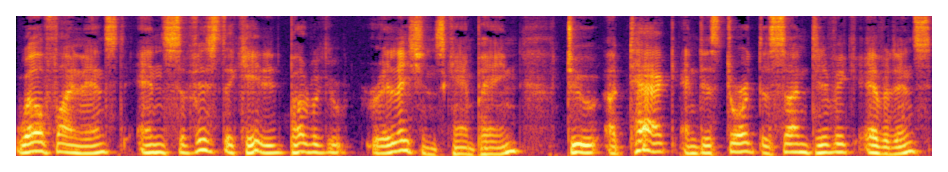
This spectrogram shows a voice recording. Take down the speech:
well financed, and sophisticated public relations campaign to attack and distort the scientific evidence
